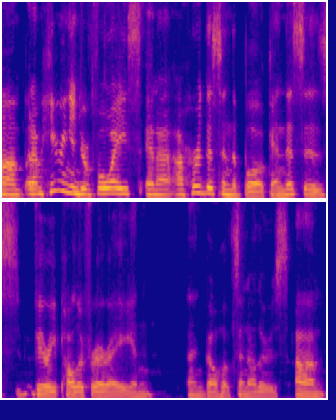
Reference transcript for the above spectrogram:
Um, but i'm hearing in your voice and I, I, heard this in the book and this is very paulo freire and and bell hooks and others um,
